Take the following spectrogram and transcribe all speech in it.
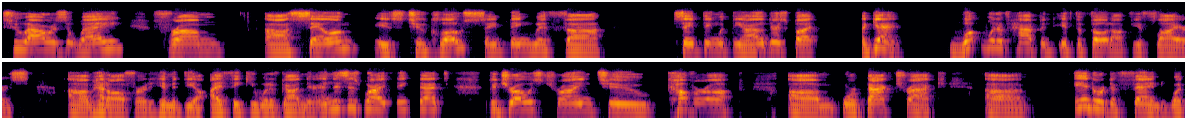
two hours away from uh, Salem, is too close. Same thing with uh, same thing with the Islanders. But again, what would have happened if the Philadelphia Flyers um, had offered him a deal? I think he would have gotten there. And this is where I think that Gaudreau is trying to cover up um, or backtrack uh, and or defend what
